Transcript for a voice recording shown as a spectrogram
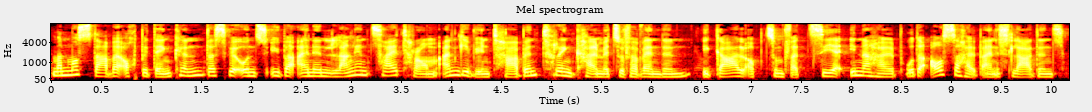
Man muss dabei auch bedenken, dass wir uns über einen langen Zeitraum angewöhnt haben, Trinkhalme zu verwenden, egal ob zum Verzehr innerhalb oder außerhalb eines Ladens.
